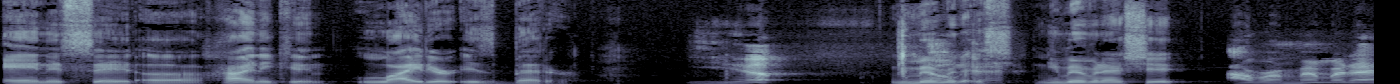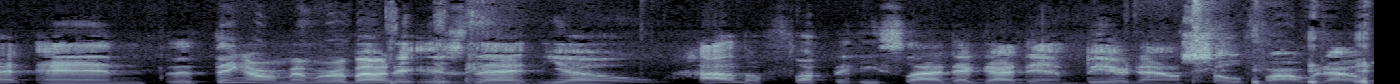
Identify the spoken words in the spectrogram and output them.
and it said uh Heineken lighter is better. Yep. You remember okay. that? You remember that shit? I remember that, and the thing I remember about it is that yo, how the fuck did he slide that goddamn beer down so far without?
